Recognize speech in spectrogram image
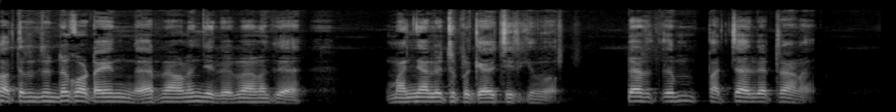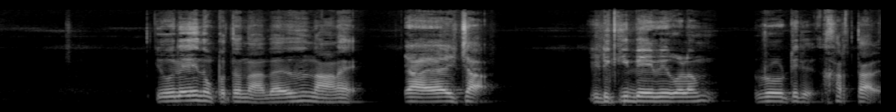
പത്തനംതിട്ട കോട്ടയം എറണാകുളം ജില്ലകളിലാണ് മഞ്ഞ അലർട്ട് പ്രഖ്യാപിച്ചിരിക്കുന്നത്. എല്ലായിടത്തും പച്ച അലർട്ടാണ് ജൂലൈ മുപ്പത്തൊന്ന് അതായത് നാളെ വ്യാഴാഴ്ച ഇടുക്കി ദേവികുളം റൂട്ടിൽ ഹർത്താൽ.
